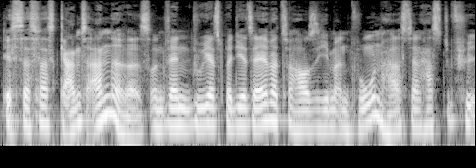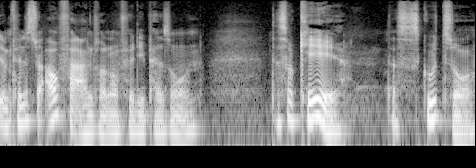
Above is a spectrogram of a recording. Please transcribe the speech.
ist das was ganz anderes. Und wenn du jetzt bei dir selber zu Hause jemanden wohnen hast, dann hast du für, empfindest du auch Verantwortung für die Person. Das ist okay. Das ist gut so.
